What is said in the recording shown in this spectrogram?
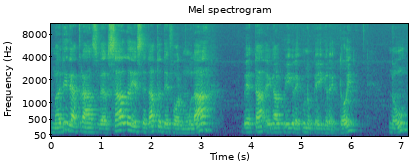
Mărirea transversală este dată de formula beta egal cu y1 pe y2. Nu.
